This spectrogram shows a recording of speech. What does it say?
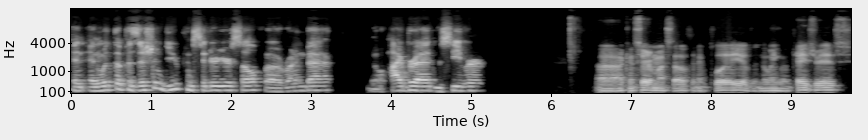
And and with the position, do you consider yourself a running back, you know, hybrid receiver? Uh, I consider myself an employee of the New England Patriots,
